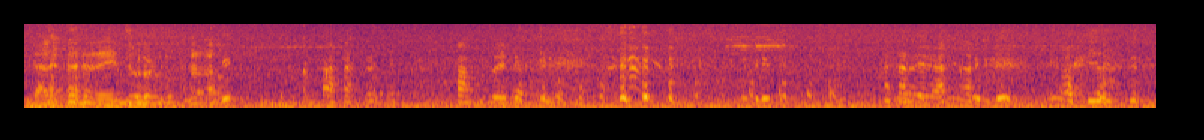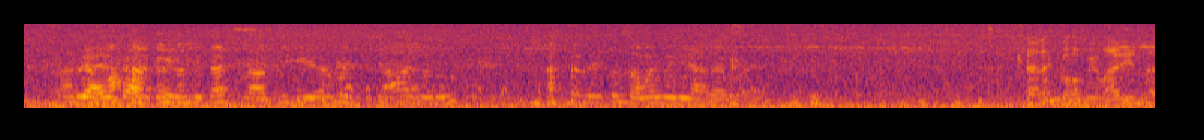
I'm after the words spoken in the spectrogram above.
डायरेक्ट रेंज रोड बुक कर रहा हूँ अरे यार अरे कसम बेटा ट्रैफिक इधर मैं क्या करूं को समझ में नहीं आ रहा है भाई। कॉफी मारी ना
